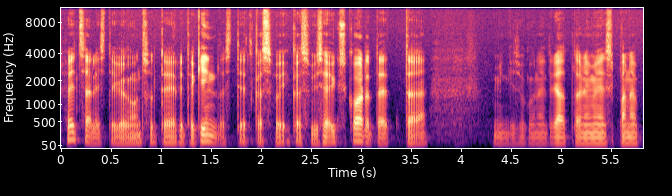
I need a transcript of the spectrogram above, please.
spetsialistiga konsulteerida kindlasti, et kas või, kas või see üks kord, et äh, mingisugune triatlonimees paneb,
